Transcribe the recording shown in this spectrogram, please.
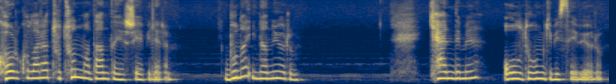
Korkulara tutunmadan da yaşayabilirim. Buna inanıyorum. Kendimi olduğum gibi seviyorum.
